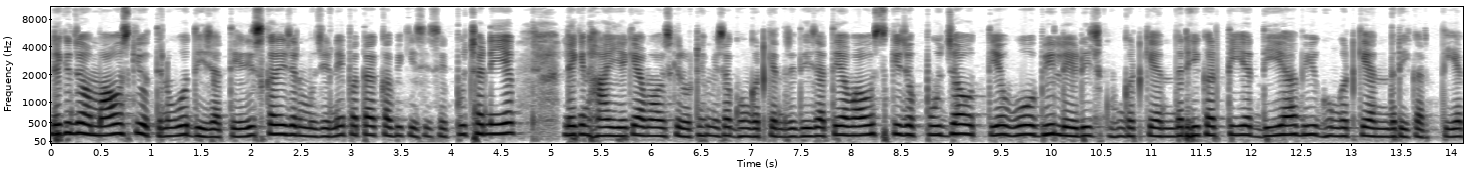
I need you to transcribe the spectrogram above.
लेकिन जो अमावस की होती है ना, वो दी जाती है। इसका रीज़न मुझे नहीं पता, कभी किसी से पूछा नहीं है। लेकिन हाँ ये कि अमावस की रोटी हमेशा घूंघट के अंदर ही दी जाती है। अमावस की जो पूजा होती है, वो भी लेडीज़ घूंघट के अंदर ही करती है, दिया भी घूंघट के अंदर ही करती है।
